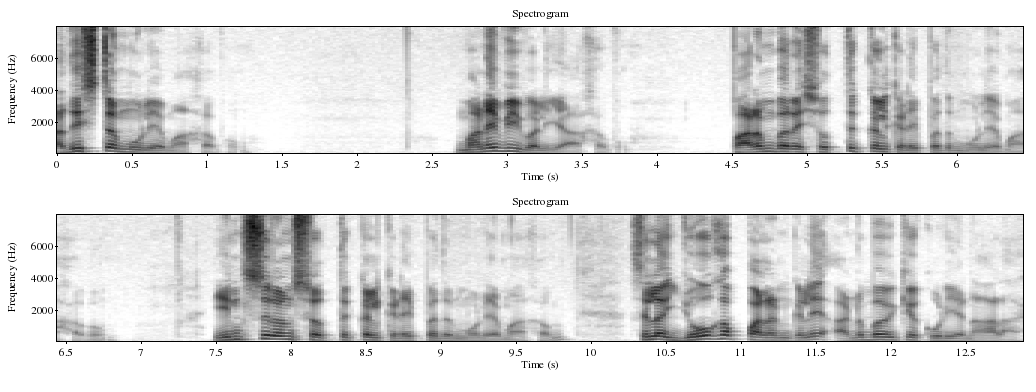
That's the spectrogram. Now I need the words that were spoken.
அதிர்ஷ்ட மூலியமாகவும் மனைவி வழியாகவும் பரம்பரை சொத்துக்கள் கிடைப்பதன் மூலியமாகவும் இன்சூரன்ஸ் சொத்துக்கள் கிடைப்பதன் மூலியமாகவும் சில யோக பலன்களை அனுபவிக்கக்கூடிய நாளாக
